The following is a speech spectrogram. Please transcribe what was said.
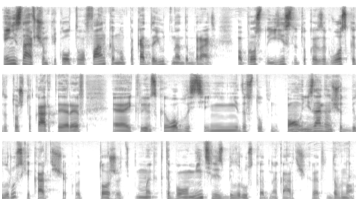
Я не знаю, в чем прикол этого фанка, но пока дают, надо брать. Вопрос, единственная только загвоздка, это то, что карты РФ э, и Крымской области не- недоступны. По-моему, не знаю, насчет белорусских карточек, вот тоже. Типа, мы как-то, по-моему, минтили с белорусской одной карточкой, это давно.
